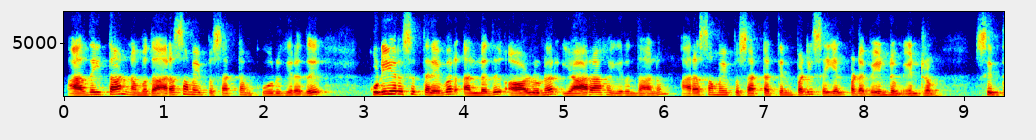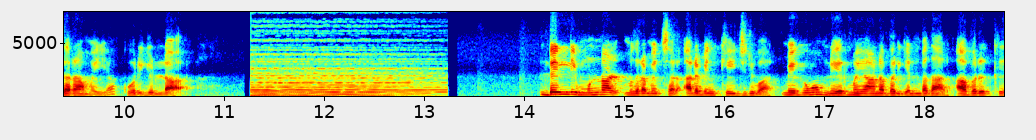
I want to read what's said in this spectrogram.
அதைத்தான் நமது அரசமைப்பு சட்டம் கூறுகிறது. குடியரசுத் தலைவர் அல்லது ஆளுநர் யாராக இருந்தாலும் அரசமைப்பு சட்டத்தின்படி செயல்பட வேண்டும் என்றும் சித்தராமையா கூறியுள்ளார். டெல்லி முன்னாள் முதலமைச்சர் அரவிந்த் கெஜ்ரிவால் மிகவும் நேர்மையானவர் என்பதால் அவருக்கு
